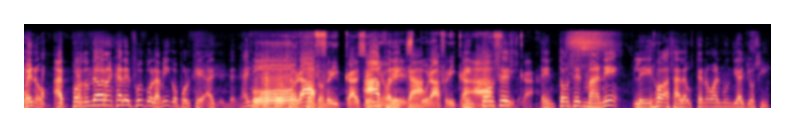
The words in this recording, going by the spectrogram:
Bueno, ¿a- ¿por dónde va a arrancar el fútbol, amigo? Porque hay, hay muchas cosas. Por ¿Por dónde? África, señores. África. Por África. Entonces, África. entonces Mané le dijo a Sala, usted no va al mundial, yo sí.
